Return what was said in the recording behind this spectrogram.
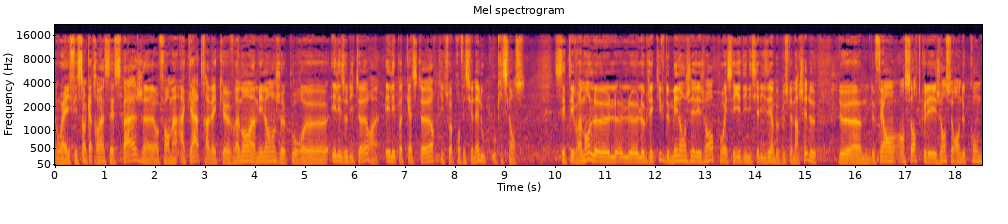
Ouais, il fait 196 pages au format A4 avec vraiment un mélange pour euh, et les auditeurs et les podcasteurs, qu'ils soient professionnels ou, ou qui se lancent. C'était vraiment l'objectif de mélanger les genres pour essayer d'initialiser un peu plus le marché, de, de, euh, faire en, sorte que les gens se rendent compte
